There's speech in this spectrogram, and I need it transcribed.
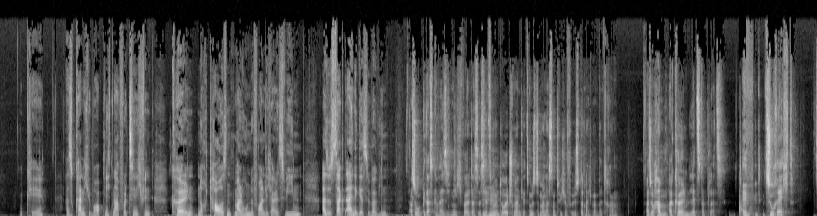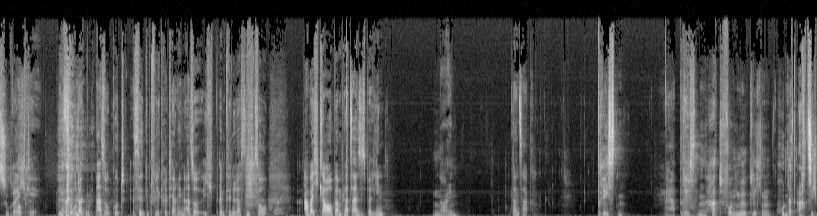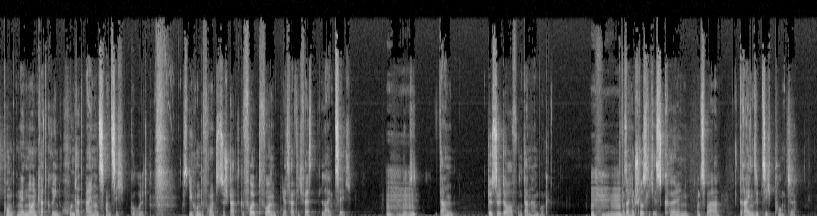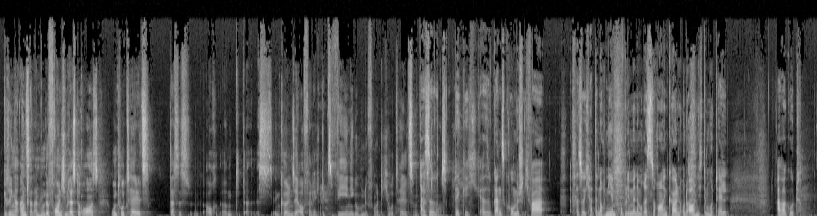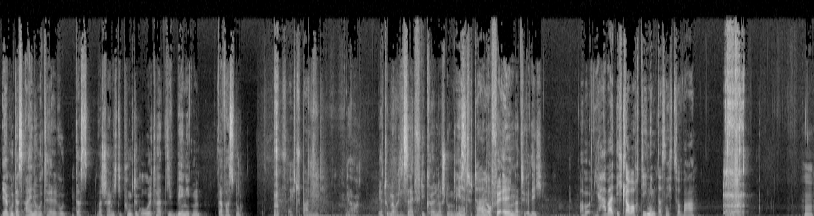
Okay. Also kann ich überhaupt nicht nachvollziehen. Ich finde Köln noch tausendmal hundefreundlicher als Wien. Also es sagt einiges über Wien. Achso, das kann weiß ich nicht, weil das ist jetzt mhm. nur in Deutschland. Jetzt müsste man das natürlich auf Österreich mal übertragen. Also Ham, äh, Köln, letzter Platz. Äh, zu Recht. Zu Recht. Okay. Wieso? Da, also gut, es gibt viele Kriterien. Also ich empfinde das nicht so. Aber ich glaube, am Platz 1 ist Berlin. Nein. Dann sag. Dresden. Ja, Dresden hat von möglichen 180 Punkten in neun Kategorien 121 geholt. Das ist die hundefreundlichste Stadt, gefolgt von, jetzt halte ich fest, Leipzig. Mhm. dann Düsseldorf und dann Hamburg. Mhm. Und sag ich, und schlusslich ist Köln, und zwar 73 Punkte. Geringe Anzahl an hundefreundlichen Restaurants und Hotels. Das ist auch und das ist in Köln sehr auffällig. Gibt es wenige hundefreundliche Hotels und also Restaurants. Also wirklich, also ganz komisch. Ich war, also ich hatte noch nie ein Problem mit einem Restaurant in Köln und auch nicht im Hotel. Aber gut. Ja gut, das eine Hotel, wo das wahrscheinlich die Punkte geholt hat, die wenigen, da warst du. Das ist echt spannend. Ja. Ja, tut mir auch leid für die Kölner Stundis. Ja, total. Und auch für Ellen natürlich. Aber ja, aber ich glaube, auch die nimmt das nicht so wahr. Hm.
